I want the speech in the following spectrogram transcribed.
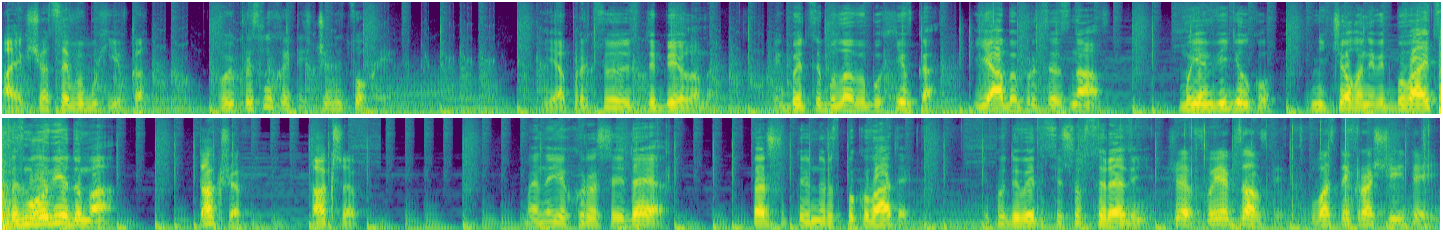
А якщо це вибухівка? Ви прислухайтесь, чи не цокає. Я працюю з дебілами. Якби це була вибухівка, я би про це знав. В моєму відділку нічого не відбувається без мого відома. Так, шеф? Так, шеф. У мене є хороша ідея. Спершу потрібно розпакувати і подивитися, що всередині. Шеф, ви як завжди. У вас найкращі ідеї.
